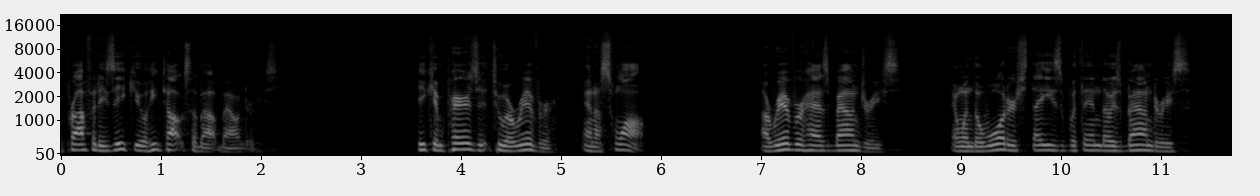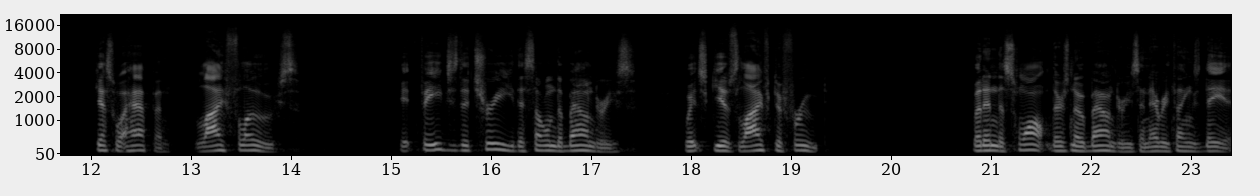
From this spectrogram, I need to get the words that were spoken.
prophet Ezekiel, he talks about boundaries. He compares it to a river and a swamp. A river has boundaries, and when the water stays within those boundaries, guess what happened? Life flows. It feeds the tree that's on the boundaries, which gives life to fruit. But in the swamp, there's no boundaries and everything's dead.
